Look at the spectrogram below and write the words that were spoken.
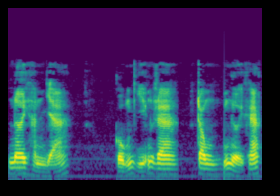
nơi hành giả, cũng diễn ra trong những người khác.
